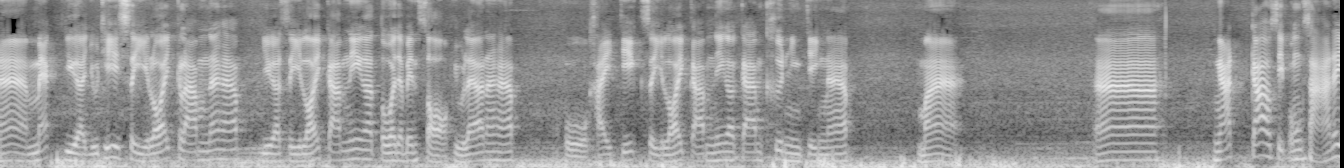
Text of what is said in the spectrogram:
นะแม็กเหยื่ออยู่ที่ 400 กรัมนะครับเหยื่อ 400 กรัมนี่ก็ตัวจะเป็นศอกอยู่แล้วนะครับโอ้ใครจิก 400 กรัมนี่ก็กล้ามขึ้นจริง ๆนะครับ มาอ่างัด 90 องศาได้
